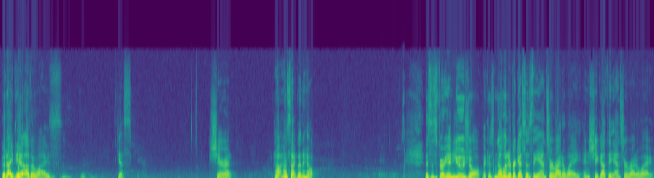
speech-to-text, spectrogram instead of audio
good idea otherwise. Yes. Share it? How's that going to help? This is very unusual because no one ever guesses the answer right away, and she got the answer right away.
